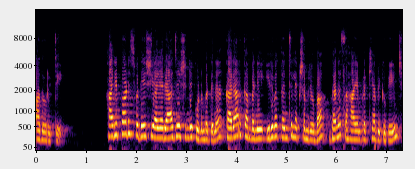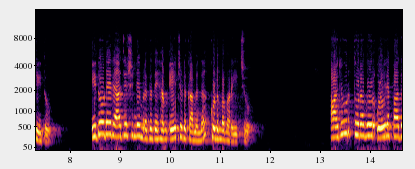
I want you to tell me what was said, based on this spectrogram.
അതോറിറ്റി. ഹരിപ്പാട് സ്വദേശിയായ രാജേഷിന്റെ കുടുംബത്തിന് കരാർ കമ്പനി ഇരുപത്തിയഞ്ച് ലക്ഷം രൂപ ധനസഹായം പ്രഖ്യാപിക്കുകയും ചെയ്തു. ഇതോടെ രാജേഷിന്റെ മൃതദേഹം ഏറ്റെടുക്കാമെന്ന് കുടുംബം അറിയിച്ചു. അരൂർ തുറവൂർ ഉയരപാത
